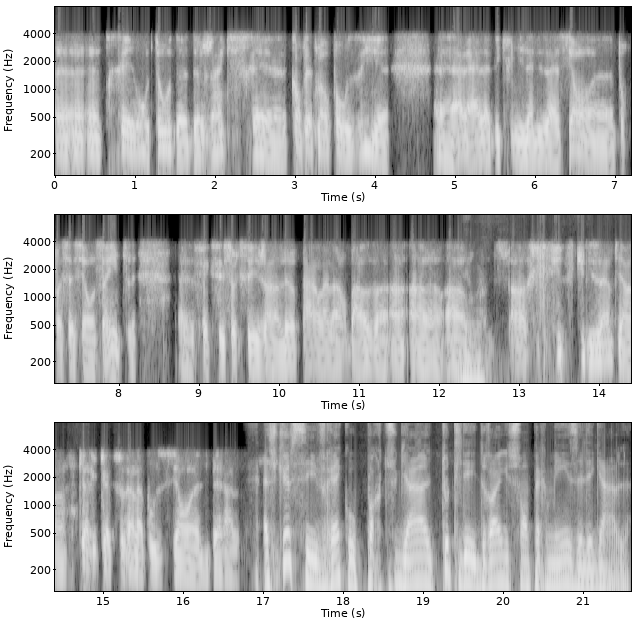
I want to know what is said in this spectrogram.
un, très haut taux de, gens qui seraient complètement opposés à, la décriminalisation pour possession simple. fait que c'est sûr que ces gens-là parlent à leur base en, en, en ridiculisant puis en caricaturant la position libérale. Est-ce que c'est vrai qu'au Portugal, toutes les drogues sont permises et légales?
